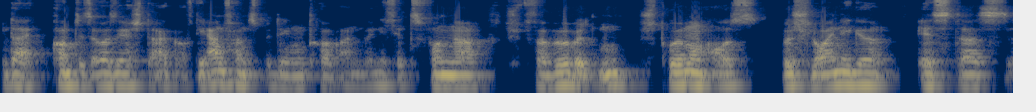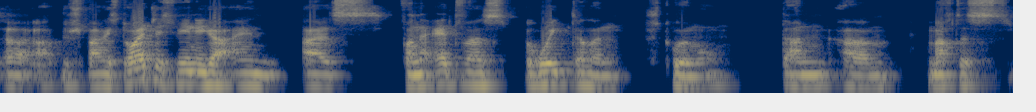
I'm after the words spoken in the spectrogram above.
Da kommt es aber sehr stark auf die Anfangsbedingungen drauf an. Wenn ich jetzt von einer verwirbelten Strömung aus beschleunige, ist das, äh, spare ich deutlich weniger ein als von einer etwas beruhigteren Strömung. Dann ähm, macht es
